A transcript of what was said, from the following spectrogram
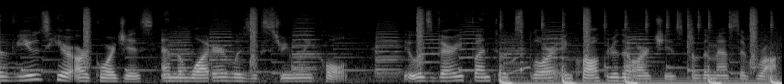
The views here are gorgeous, and the water was extremely cold. It was very fun to explore and crawl through the arches of the massive rock.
